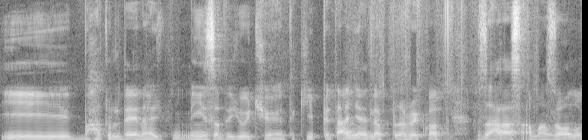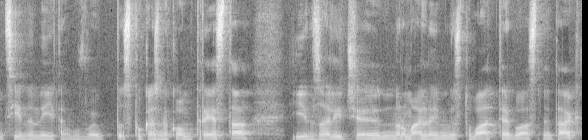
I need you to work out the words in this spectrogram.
І багато людей навіть мені задають е, такі питання. Для, Наприклад, зараз Amazon оцінений там, в, з показником 300, і взагалі чи нормально інвестувати власне так.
